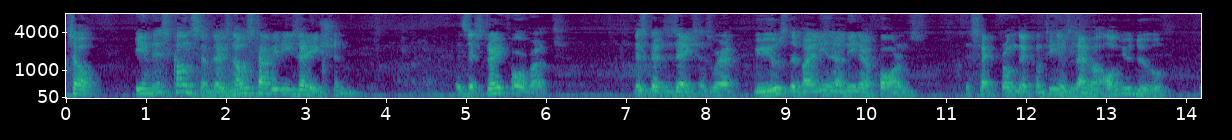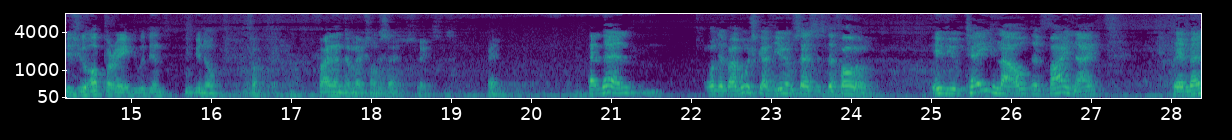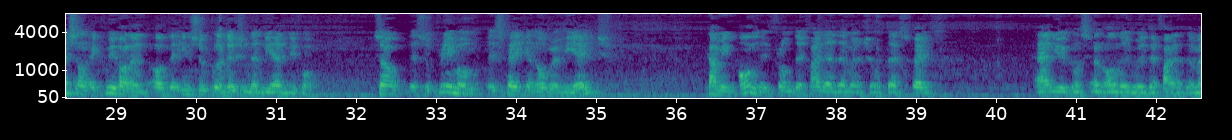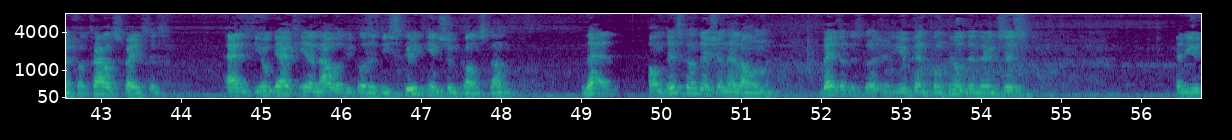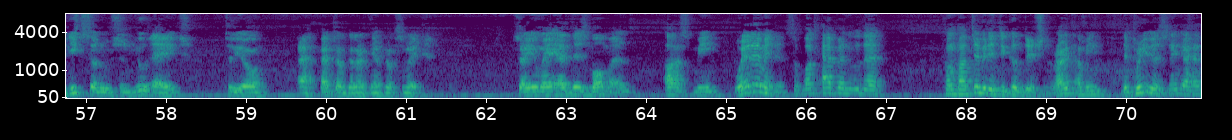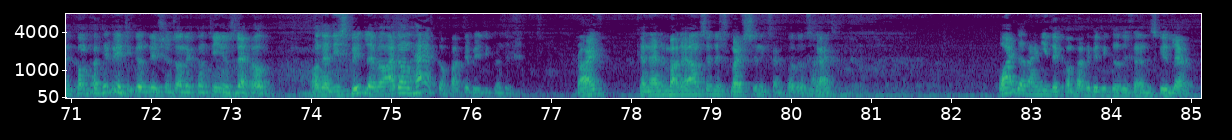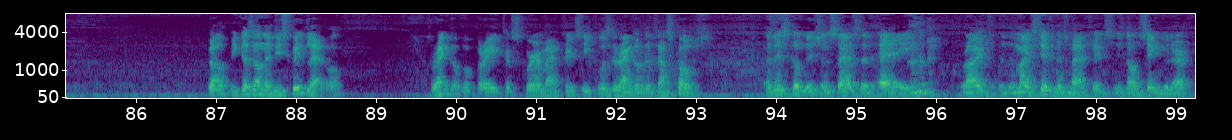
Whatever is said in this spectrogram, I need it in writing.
So, in this concept, there's no stabilization. It's a straightforward discretizations where you use the bilinear linear forms set from the continuous level. All you do is you operate within, you know, finite dimensional spaces. Okay? And then, what the Babuška theorem says is the following. If you take now the finite dimensional equivalent of the inf-sup condition that we had before, so the supremum is taken over VH, coming only from the finite dimensional test space, and you're concerned only with the finite dimensional trial spaces, and you get here now what we call a discrete inf-sup constant, then on this condition alone, based on this condition, you can conclude that there exists a unique solution, UH, to your uh, Petrov-Galerkin approximation. So you may at this moment ask me, wait a minute, so what happened with the compatibility condition, right? I mean, the previous thing, I had the compatibility conditions on a continuous level. On a discrete level, I don't have compatibility conditions, right? Can anybody answer this question except for those guys? Why don't I need the compatibility condition on the discrete level? Well, because on the discrete level, rank of operator square matrix equals the rank of the transpose. And this condition says that A, right, my stiffness matrix is non-singular,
